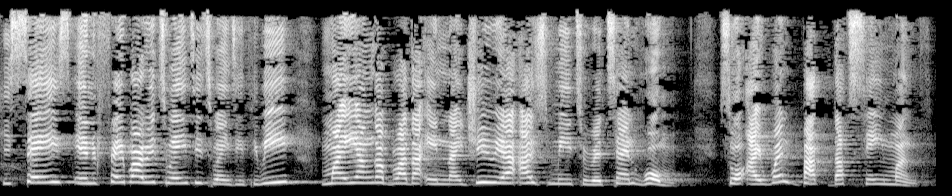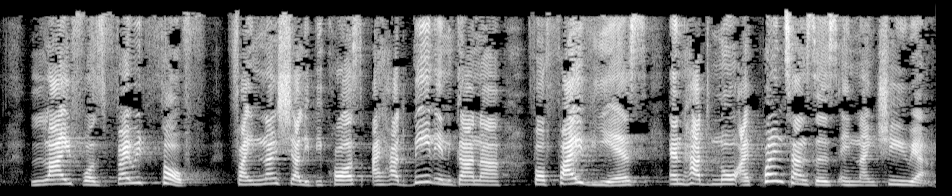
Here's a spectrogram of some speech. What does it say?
He says in February 2023, my younger brother in Nigeria asked me to return home. So I went back that same month. Life was very tough financially because I had been in Ghana for five years and had no acquaintances in Nigeria.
